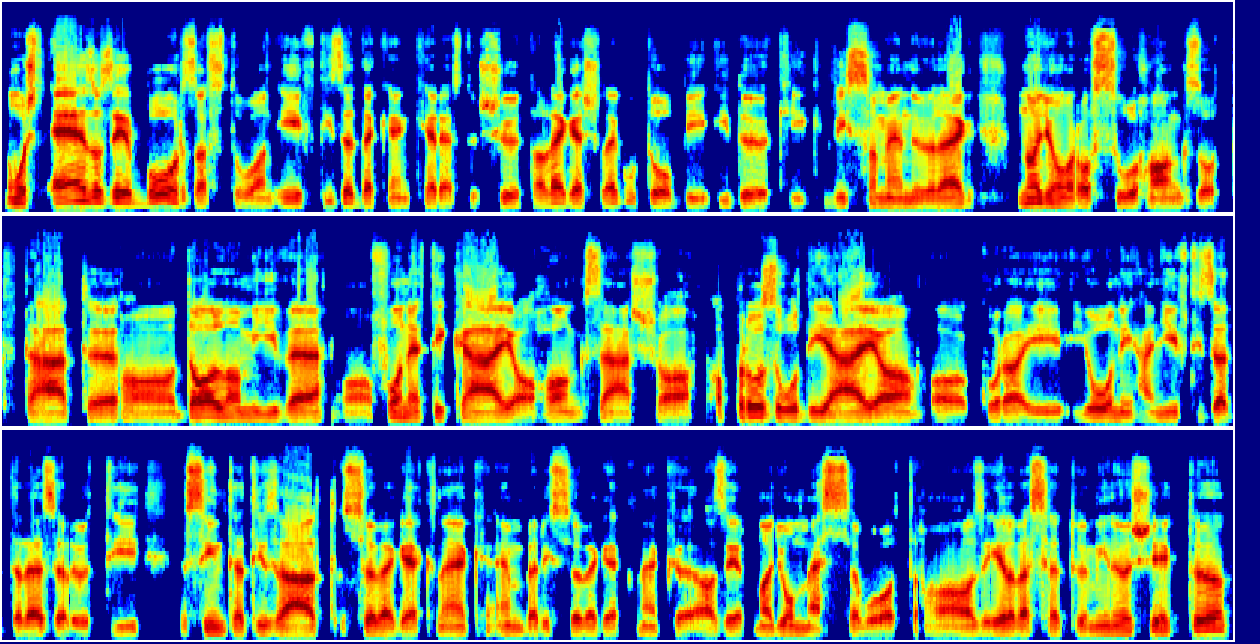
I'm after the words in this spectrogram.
Na most ez azért borzasztóan évtizedeken keresztül, sőt a leges legutóbbi időkig visszamenőleg nagyon rosszul hangzott. Tehát a dallamíve, a fonetikája, a hangzása, a prozódiája a korai jó néhány évtizeddel ezelőtti szintetizált szövegeknek, emberi szövegeknek azért nagyon messze volt az élvezhető minőségtől.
